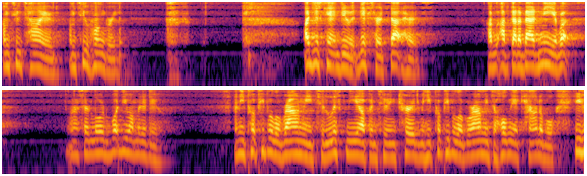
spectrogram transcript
I'm too tired. I'm too hungry. I just can't do it. This hurts. That hurts. I've, I've got a bad knee. I've got... And I said, Lord, what do you want me to do? And He put people around me to lift me up and to encourage me. He put people around me to hold me accountable. He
